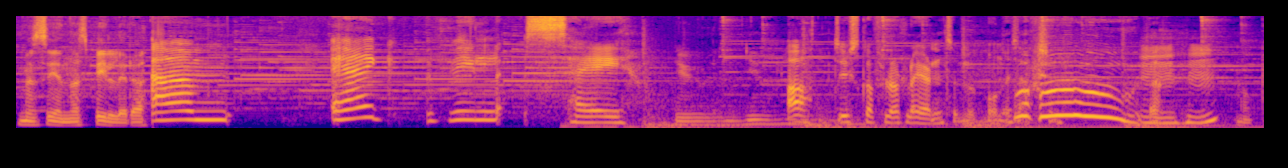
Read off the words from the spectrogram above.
med sine spillere. um, jeg vil si Julen, julen. at du skal få lov til å gjøre den som en bonusaction. Mhm. Ok.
